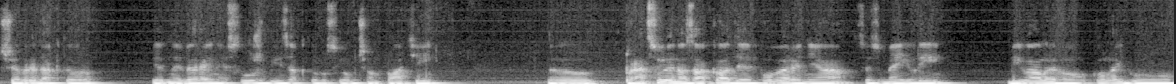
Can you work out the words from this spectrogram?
šéf-redaktor jednej verejnej služby, za ktorú si občan platí, e, pracuje na základe poverenia cez maily bývalého kolegu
